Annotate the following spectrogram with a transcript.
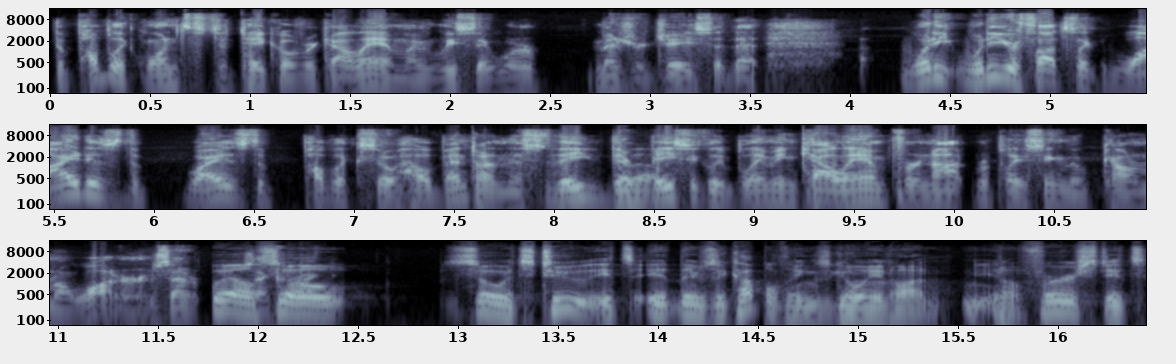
the public wants to take over Cal-Am. I mean, at least they were. Measure J said that. What do you, what are your thoughts? Like, why does the why is the public so hell bent on this? They they're well, basically blaming Cal-Am for not replacing the Carmel water. Is that well? Is that so correct? so it's two. It's it, there's a couple things going on. You know, first it's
